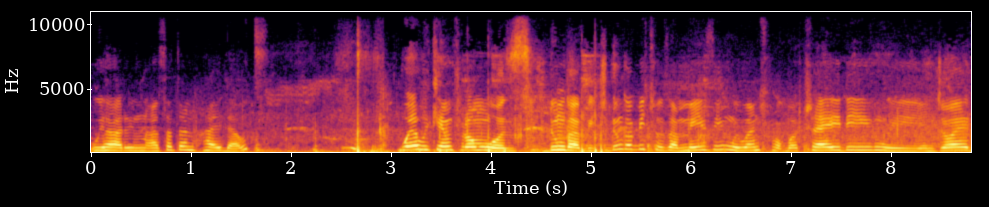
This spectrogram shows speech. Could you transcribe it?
We are in a certain hideout. Where we came from was Dunga Beach. Dunga Beach was amazing. We went for boat riding. We enjoyed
